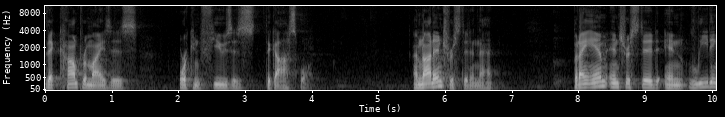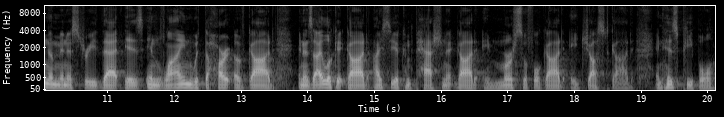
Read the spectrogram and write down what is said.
that compromises or confuses the gospel. I'm not interested in that. But I am interested in leading a ministry that is in line with the heart of God. And as I look at God, I see a compassionate God, a merciful God, a just God. And his people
